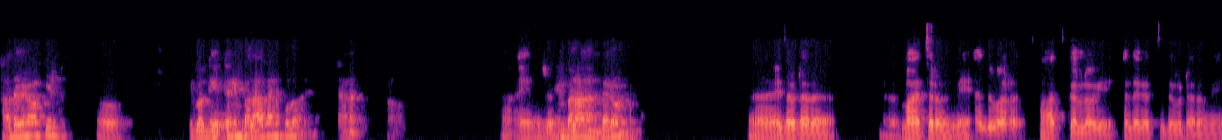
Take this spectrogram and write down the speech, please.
තද වෙනවා කියලා. ඔව් ඒ වගේ එතනින් බලා ගන්න පුළුවන්. තන එහෙම බලා ගන්න බැරුණා. එතකොට අර මම අතර මේ ඇඳුම අර පහත් කරලා වගේ ඇඳගත්ත එතකොට අර මේ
